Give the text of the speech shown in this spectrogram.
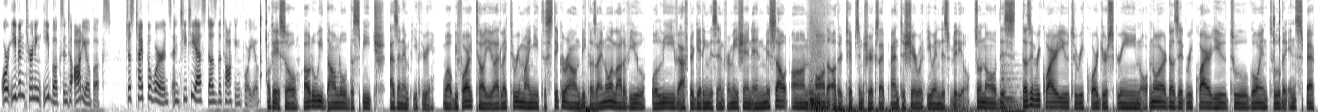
or even turning ebooks into audiobooks. Just type the words and TTS does the talking for you. Okay, so how do we download the speech as an MP3? Well, before I tell you, I'd like to remind you to stick around because I know a lot of you will leave after getting this information and miss out on all the other tips and tricks I plan to share with you in this video. So no, this doesn't require you to record your screen or nor does it require you to go into the inspect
